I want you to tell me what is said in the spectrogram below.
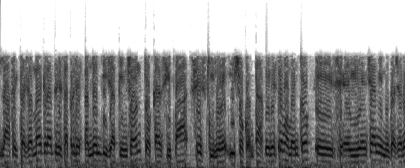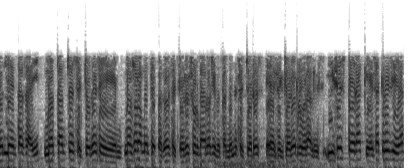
la afectación más grande se está presentando en Villapinzón, Tocancipá, Sesquilé y Chocontá. En este momento eh, se evidencian inundaciones lentas ahí, no tanto en sectores, eh, no solamente perdón, en sectores urbanos, sino también en sectores sectores rurales y se espera que esa crecida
